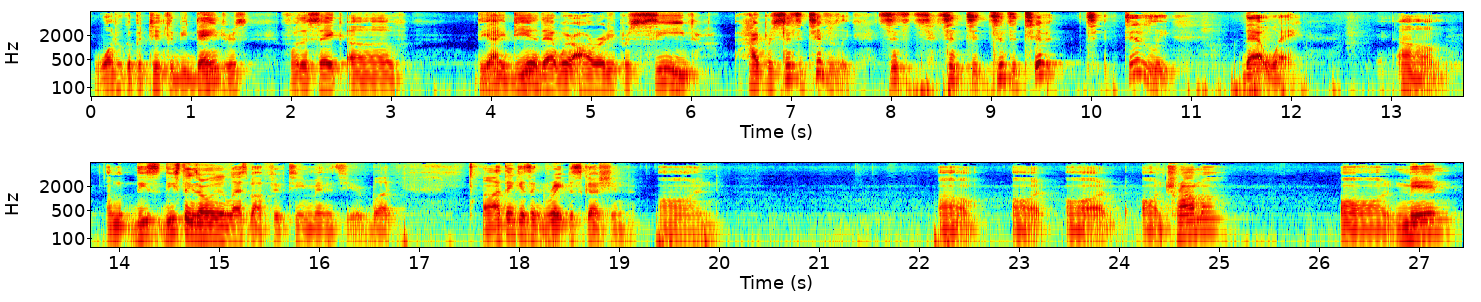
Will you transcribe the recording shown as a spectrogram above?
one who could potentially be dangerous for the sake of the idea that we're already perceived hypersensitively, sensitively that way. Um, these these things are only going to last about 15 minutes here, but uh, I think it's a great discussion on um, on on on trauma, on men,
